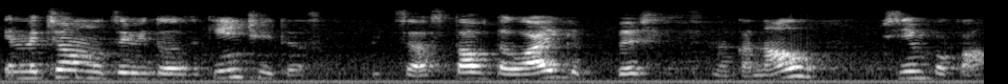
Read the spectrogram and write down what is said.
І на цьому це відео закінчується. Ставте лайки, підписуйтесь на канал. Всім пока!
